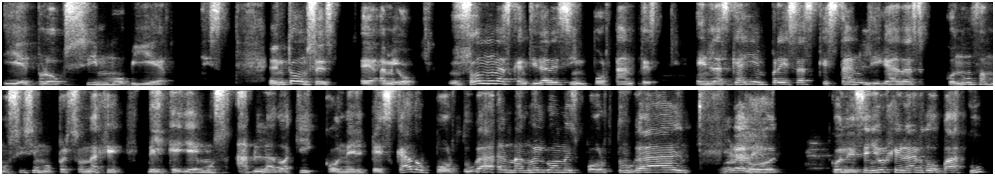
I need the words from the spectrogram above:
y el próximo viernes. Entonces, eh, amigo, son unas cantidades importantes en las que hay empresas que están ligadas con un famosísimo personaje del que ya hemos hablado aquí, con el pescado Portugal, Manuel Gómez Portugal, con, con, el señor Gerardo Bacu,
